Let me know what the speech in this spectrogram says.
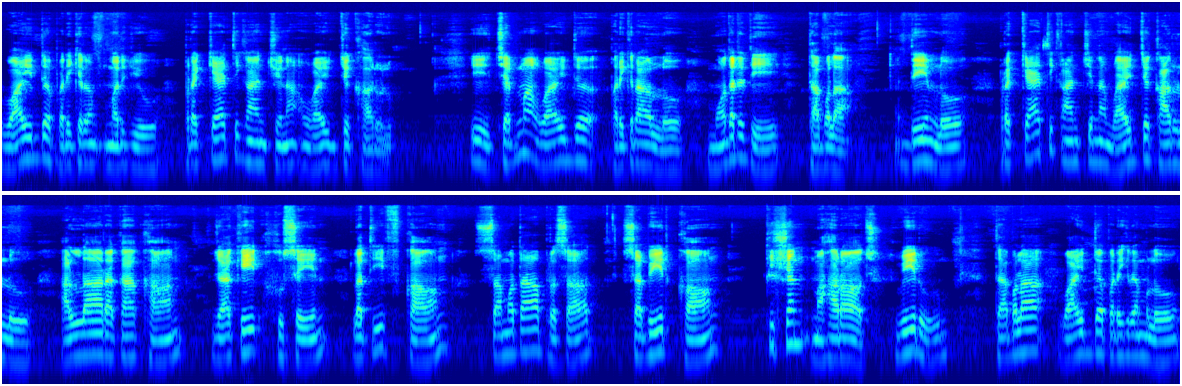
వాయుద్య పరికరం మరియు ప్రఖ్యాతిగాంచిన వాయుద్యకారులు ఈ చర్మ వాయిద్య పరికరాల్లో మొదటిది తబలా. దీనిలో ప్రఖ్యాతిగాంచిన వాయిద్యకారులు అల్లారకా ఖాన్ జాకీర్ హుసేన్ లతీఫ్ ఖాన్ సమతా ప్రసాద్ సబీర్ ఖాన్ కిషన్ మహారాజ్. వీరు తబలా వాయిద్య పరికరంలో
